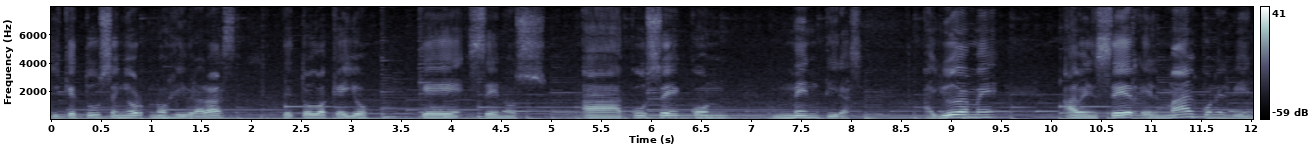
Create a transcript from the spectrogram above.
y que tú, Señor, nos librarás de todo aquello que se nos acuse con mentiras. Ayúdame a vencer el mal con el bien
